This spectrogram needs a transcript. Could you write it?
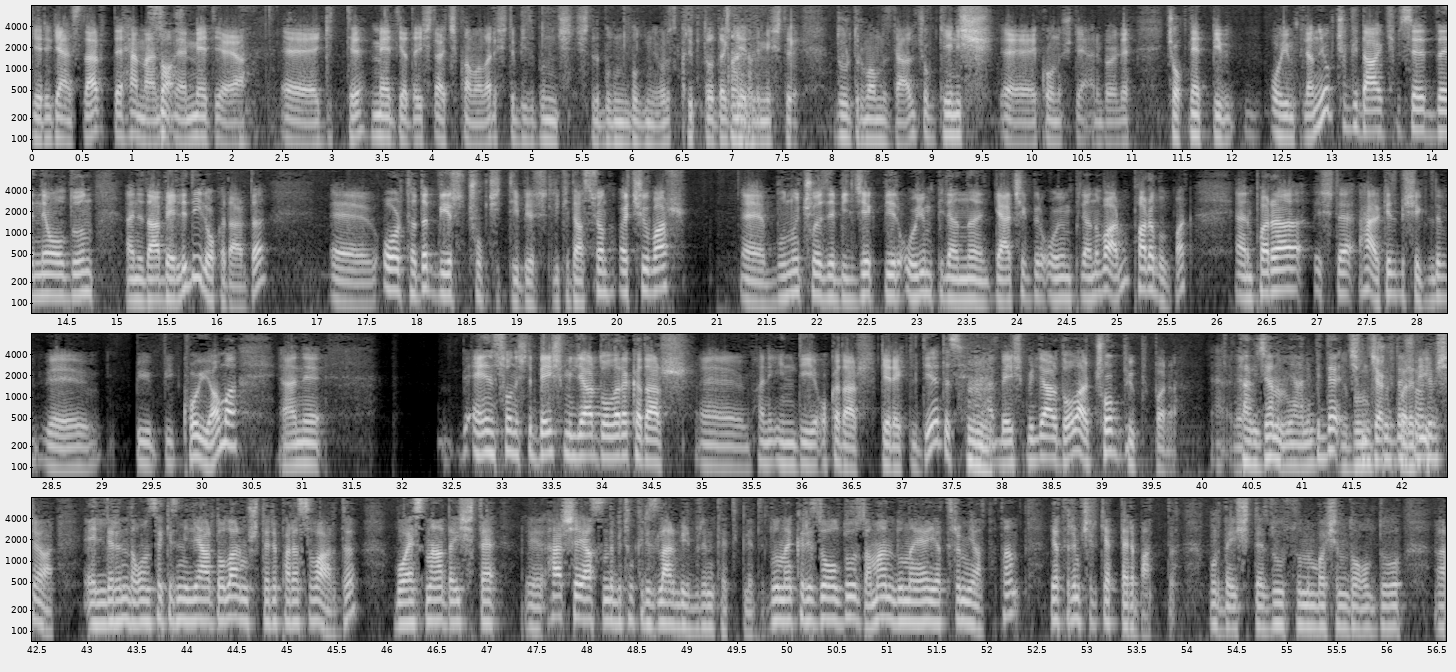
Geri Gensler de hemen Zor. e, medyaya e, gitti. Medyada işte açıklamalar işte biz bunun için işte bulun, bulunuyoruz. Kriptoda Aynen. gerilimi işte durdurmamız lazım. Çok geniş e, konuştu yani böyle çok net bir oyun planı yok. Çünkü daha kimse de ne olduğun hani daha belli değil o kadar da. E, ortada bir çok ciddi bir likidasyon açığı var. E, bunu çözebilecek bir oyun planı, gerçek bir oyun planı var mı? Para bulmak. Yani para işte herkes bir şekilde e, bir, bir koyuyor ama yani en son işte 5 milyar dolara kadar e, hani indiği o kadar gerekli diye de yani 5 milyar dolar çok büyük bir para. Yani Tabii canım yani bir de şimdi bulunacak şurada para şöyle değil. bir şey var. Ellerinde 18 milyar dolar müşteri parası vardı. Bu esnada işte e, her şey aslında bütün krizler birbirini tetikledi. Luna krizi olduğu zaman Luna'ya yatırım yapan yatırım şirketleri battı. Burada işte Zulsu'nun başında olduğu e,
